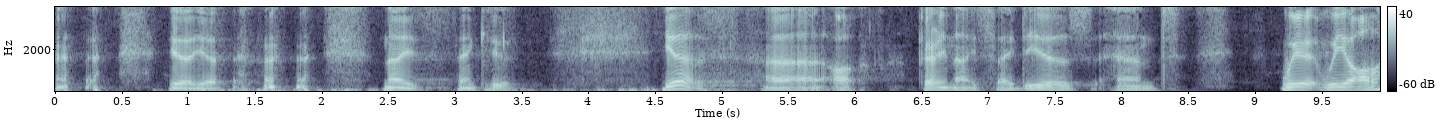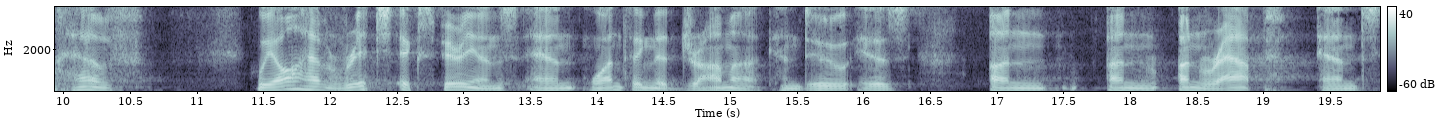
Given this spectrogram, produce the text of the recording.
yeah, yeah. nice. Thank you. Yes, uh, all, very nice ideas, and we we all have we all have rich experience. And one thing that drama can do is un, un, unwrap and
